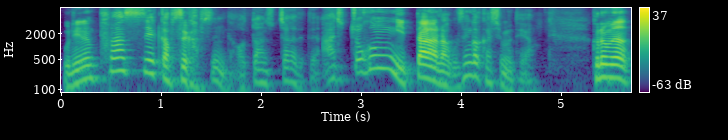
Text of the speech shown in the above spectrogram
우리는 플러스의 값을 값습니다. 어떠한 숫자가 됐든 아주 조금 있다라고 생각하시면 돼요. 그러면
